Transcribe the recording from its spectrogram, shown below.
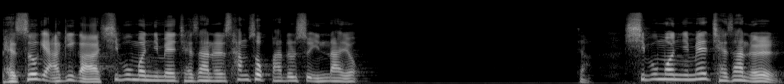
뱃속의 아기가 시부모님의 재산을 상속받을 수 있나요? 자, 시부모님의 재산을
